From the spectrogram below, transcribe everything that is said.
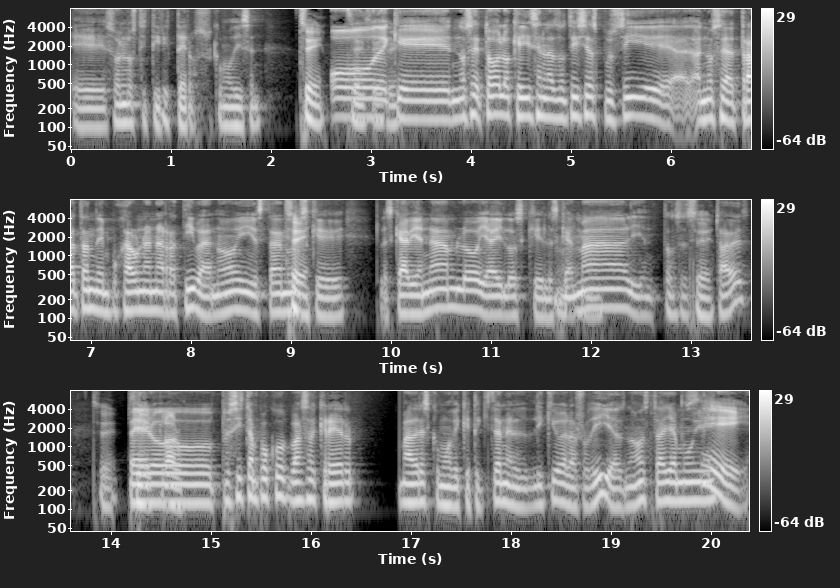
eh, son los titiriteros, como dicen. Sí. O sí, sí, de que, no sé, todo lo que dicen las noticias, pues sí, eh, no sé, tratan de empujar una narrativa, ¿no? Y están los que les cae bien AMLO y hay los que les caen mal y entonces, Sí. ¿sabes? Sí, sí, Pero, claro. pues sí, tampoco vas a creer madres como de que te quitan el líquido de las rodillas, ¿no? Está ya muy, Sí.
